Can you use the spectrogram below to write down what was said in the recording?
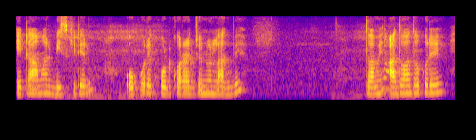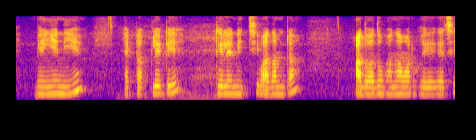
এটা আমার বিস্কিটের ওপরে কোট করার জন্য লাগবে। তো আমি আদো আদো করে ভেঙে নিয়ে একটা প্লেটে ঢেলে নিচ্ছি বাদামটা। আদো আদো ভাঙা আমার হয়ে গেছে,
